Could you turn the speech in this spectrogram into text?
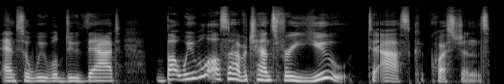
And so we will do that. But we will also have a chance for you to ask questions.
